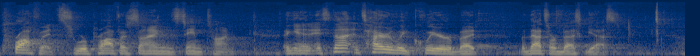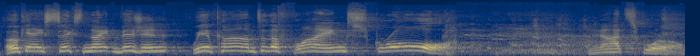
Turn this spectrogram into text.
prophets who were prophesying at the same time. Again, it's not entirely clear, but, but that's our best guess. Okay, sixth night vision. We have come to the flying scroll. Not squirrel.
